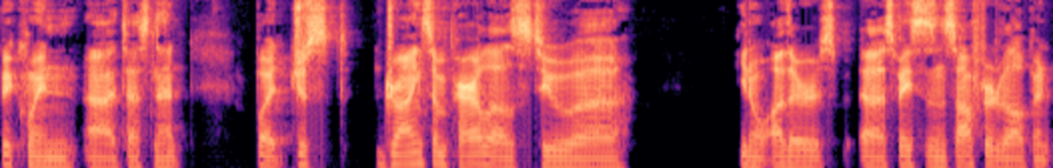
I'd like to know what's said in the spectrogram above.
Bitcoin uh, testnet, but just drawing some parallels to, uh, you know other uh, spaces in software development.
